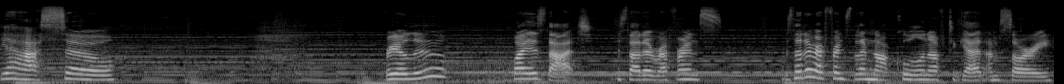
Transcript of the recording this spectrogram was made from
yeah, so Riolu? Why is that? Is that a reference? Is that a reference that I'm not cool enough to get? I'm sorry.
